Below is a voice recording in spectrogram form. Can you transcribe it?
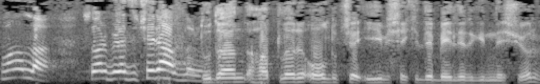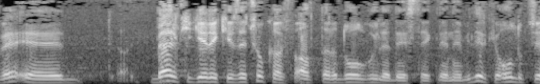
Valla. Sonra biraz içeri aldılar onu. Dudağın hatları oldukça iyi bir şekilde belirginleşiyor ve e, belki gerekirse çok hafif altları dolguyla desteklenebilir ki oldukça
